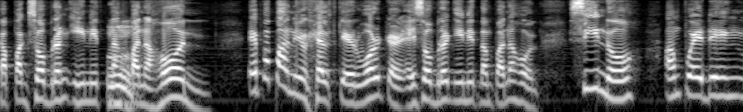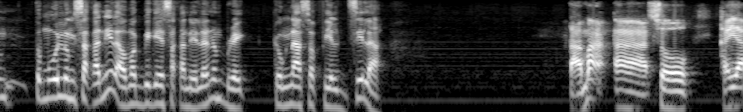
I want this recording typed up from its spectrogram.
kapag sobrang init ng Mm. panahon. Eh paano yung healthcare worker? Eh sobrang init ng panahon. Sino ang pwedeng tumulong sa kanila o magbigay sa kanila ng break kung nasa field sila? Tama. Ah, so kaya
